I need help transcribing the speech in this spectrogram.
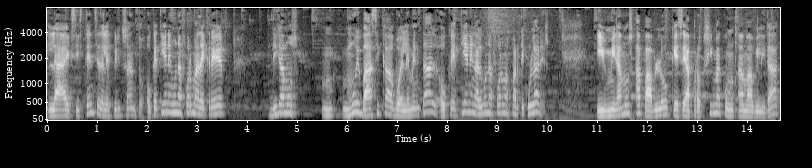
la existencia del Espíritu Santo o que tienen una forma de creer, digamos, muy básica o elemental o que tienen algunas formas particulares. Y miramos a Pablo que se aproxima con amabilidad,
